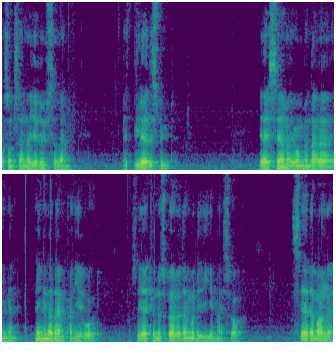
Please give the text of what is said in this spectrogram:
og som sender Jerusalem et gledesbud. Jeg ser meg om, men der er ingen. Ingen av dem kan gi råd, så jeg kunne spørre dem, og de gi meg svar. Se dem alle.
